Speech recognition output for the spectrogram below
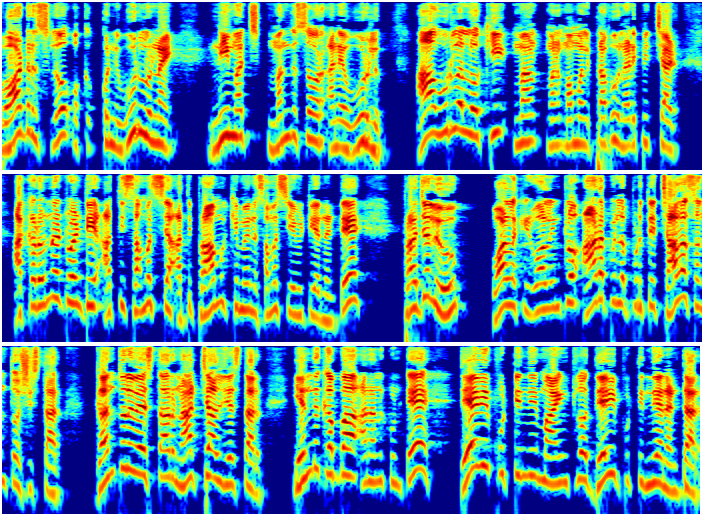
బార్డర్స్లో ఒక కొన్ని ఊర్లు ఉన్నాయి నీమచ్ మందసోర్ అనే ఊర్లు. ఆ ఊర్లలోకి మన మమ్మల్ని ప్రభువు నడిపించాడు. అక్కడ ఉన్నటువంటి అతి సమస్య అతి ప్రాముఖ్యమైన సమస్య ఏమిటి అని అంటే ప్రజలు వాళ్ళకి వాళ్ళ ఇంట్లో ఆడపిల్ల పుడితే చాలా సంతోషిస్తారు. గంతులు వేస్తారు నాట్యాలు చేస్తారు. ఎందుకబ్బా అని అనుకుంటే దేవి పుట్టింది మా ఇంట్లో దేవి పుట్టింది అని అంటారు.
